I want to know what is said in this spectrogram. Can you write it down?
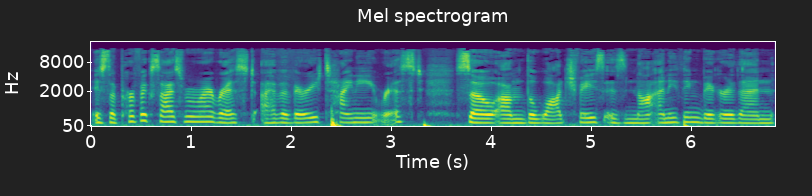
it's the perfect size for my wrist. I have a very tiny wrist, so um, the watch face is not anything bigger than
